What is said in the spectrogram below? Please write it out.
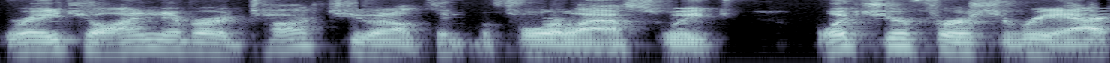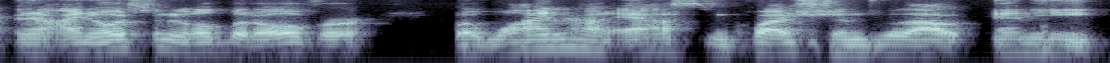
Rachel, I never had talked to you, I don't think, before last week. What's your first reaction? I know it's a little bit over, but why not ask some questions without any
